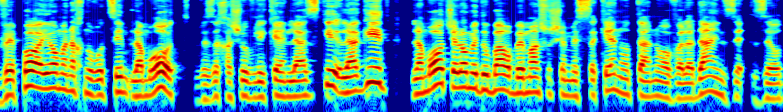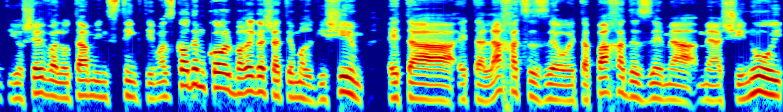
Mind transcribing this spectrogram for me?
ופה היום אנחנו רוצים, למרות, וזה חשוב לי כן להזכיר, להגיד, למרות שלא מדובר במשהו שמסכן אותנו, אבל עדיין זה, זה יושב על אותם אינסטינקטים, אז קודם כל, ברגע שאתם מרגישים את, ה, את הלחץ הזה או את הפחד הזה מה, מהשינוי,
